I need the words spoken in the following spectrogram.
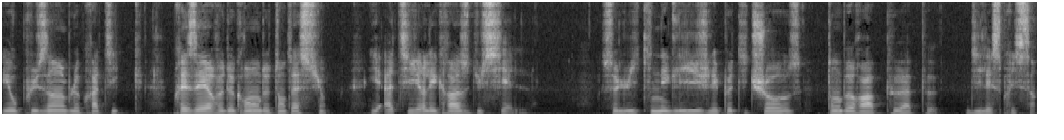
et aux plus humbles pratiques, préserve de grandes tentations et attire les grâces du ciel. Celui qui néglige les petites choses tombera peu à peu, dit l'Esprit Saint.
